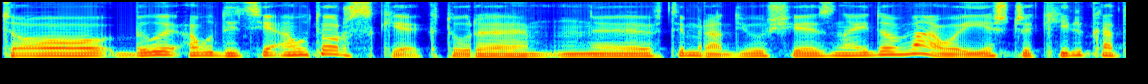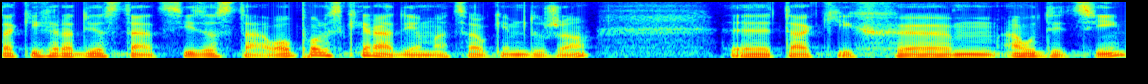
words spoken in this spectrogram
to były audycje autorskie, które w tym radiu się znajdowały. Jeszcze kilka takich radiostacji zostało. Polskie Radio ma całkiem dużo takich audycji.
